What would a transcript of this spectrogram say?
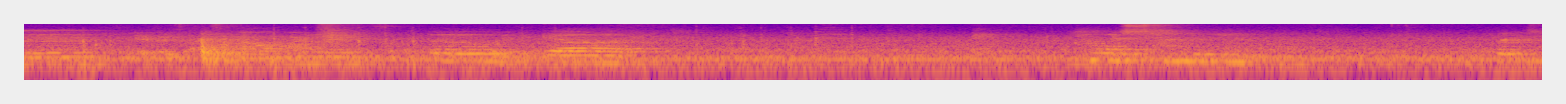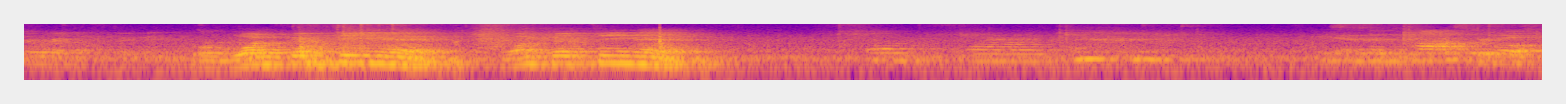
yeah, there's ice all on my hands. Oh my god. How much time do we have? Pretty sure we're about three minutes. We're 115 in. 115 in. Oh my god. This is impossible.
